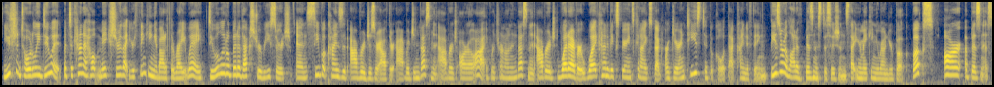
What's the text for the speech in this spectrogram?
you should totally do it. But to kind of help make sure that you're thinking about it the right way, do a little bit of extra research and see what kinds of averages are out there average investment, average ROI, return on investment, average whatever. What kind of experience can I expect? Are guarantees typical that kind of thing? These are a lot of business decisions that you're making around your book. Books are a business.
